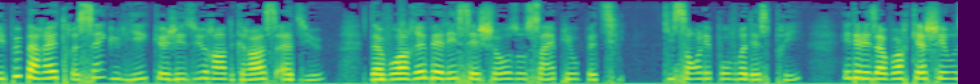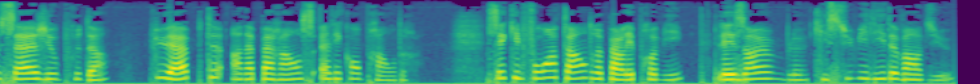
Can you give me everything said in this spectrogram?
Il peut paraître singulier que Jésus rende grâce à Dieu d'avoir révélé ces choses aux simples et aux petits, qui sont les pauvres d'esprit, et de les avoir cachées aux sages et aux prudents, plus aptes en apparence à les comprendre. C'est qu'il faut entendre par les premiers, les humbles qui s'humilient devant Dieu,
